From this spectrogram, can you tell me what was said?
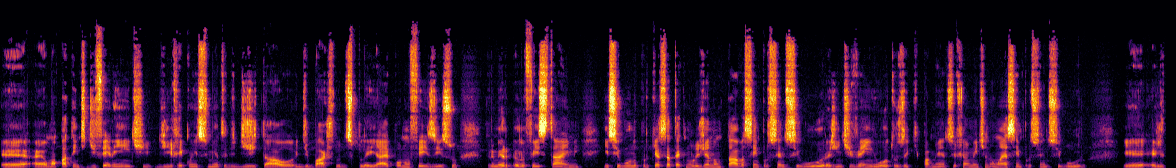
é, é uma patente diferente de reconhecimento de digital debaixo do display. A Apple não fez isso, primeiro pelo FaceTime e segundo porque essa tecnologia não estava 100% segura. A gente vê em outros equipamentos e realmente não é 100% seguro. E, eles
